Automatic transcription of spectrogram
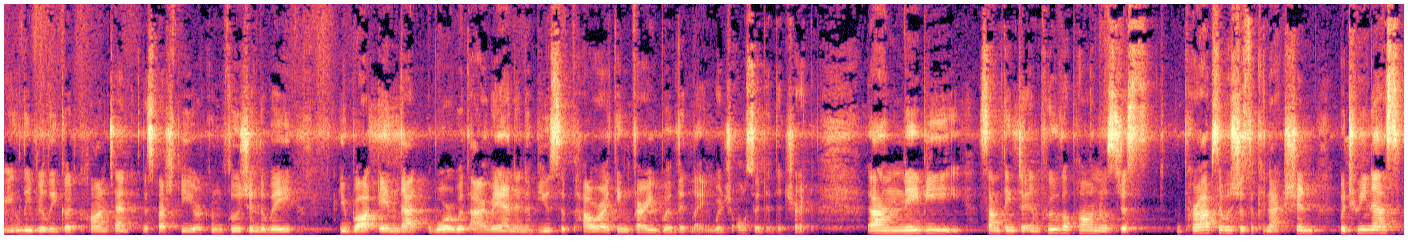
really, really good content, especially your conclusion, the way you brought in that war with Iran and abuse of power. I think very vivid language also did the trick. Um, maybe something to improve upon was just perhaps it was just a connection between us,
